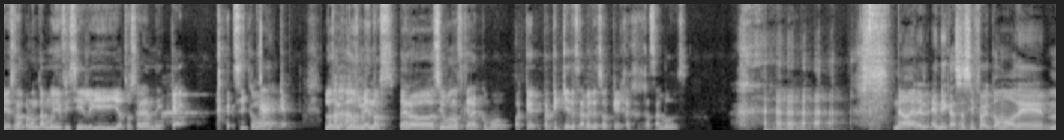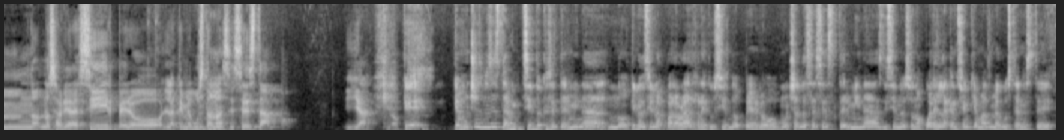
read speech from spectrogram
eh, es una pregunta muy difícil y otros eran de ¿qué? Así como ¿qué? Los, menos, pero sí hubo unos que eran como, ¿para qué, qué quieres saber eso? ¿Qué? Jajaja, saludos. no, en, mi caso sí fue como de, mm, no, sabría decir, pero la que me gusta más es esta. Y ya, ¿no? Que, que muchas veces también siento que se termina, no quiero decir la palabra reduciendo, pero muchas veces es, terminas diciendo eso, ¿no? ¿Cuál es la canción que más me gusta en este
